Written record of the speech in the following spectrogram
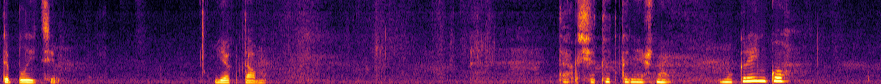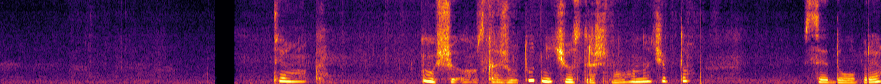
теплиці. Як там. Так, ще тут, звісно, мокренько. Так. Ну, що вам скажу? Тут нічого страшного, начебто. Все добре.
